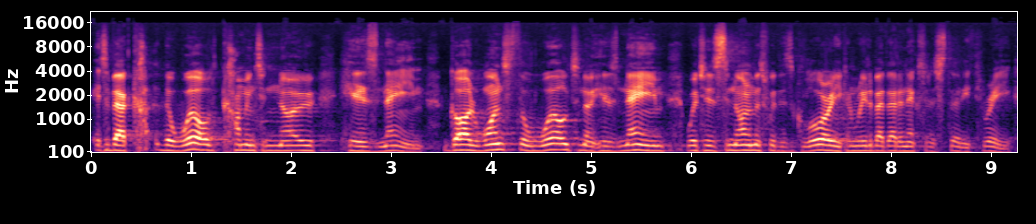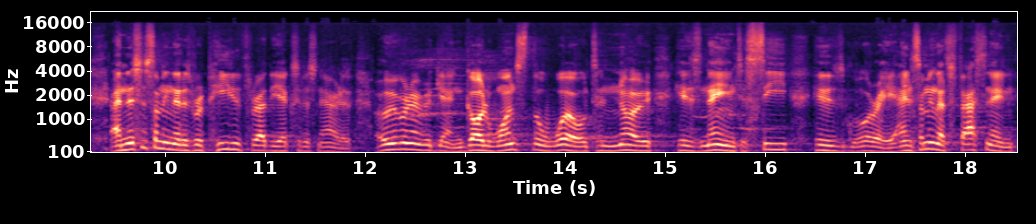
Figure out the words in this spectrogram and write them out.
It's about the world coming to know his name. God wants the world to know his name, which is synonymous with his glory. You can read about that in Exodus 33. And this is something that is repeated throughout the Exodus narrative over and over again. God wants the world to know his name, to see his glory. And something that's fascinating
